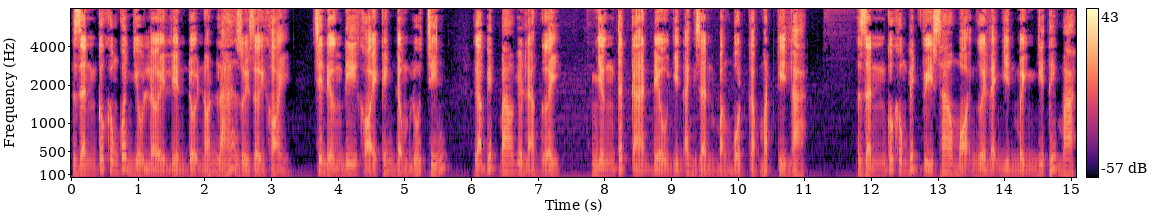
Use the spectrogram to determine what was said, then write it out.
Dần có không có nhiều lời liền đội nón lá rồi rời khỏi. Trên đường đi khỏi cánh đồng lúa chín, gặp biết bao nhiêu là người. Nhưng tất cả đều nhìn anh dần bằng một cặp mắt kỳ lạ. Dần cũng không biết vì sao mọi người lại nhìn mình như thế ma.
